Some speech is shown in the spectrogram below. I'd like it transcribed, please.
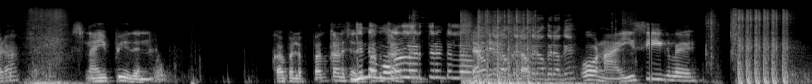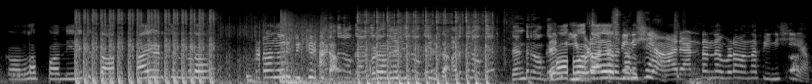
എടാ സ്നൈപ്പ് ചെയ്തന്നെ. കുഴപ്പമില്ല. ഇതിന്റെ മുകളിൽ ഓ നൈസ് ഈകളെ കള്ളപ്പാന്നി ഇതിന്റെ താഴെ ഒരുത്തനുണ്ടോ ഇവിടെ വന്നൊരു പിക്ക് എടുക്കാം. ഇവിടെ വന്നൊരു pick എടുക്കാം. രണ്ട് നോക്ക്. വാ, വാ, ഇവിടെ താഴെ ഫിനിഷ് ചെയ്യാം. ആ രണ്ടെണ്ണം ഇവിടെ വന്ന ഫിനിഷ് ചെയ്യാം.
